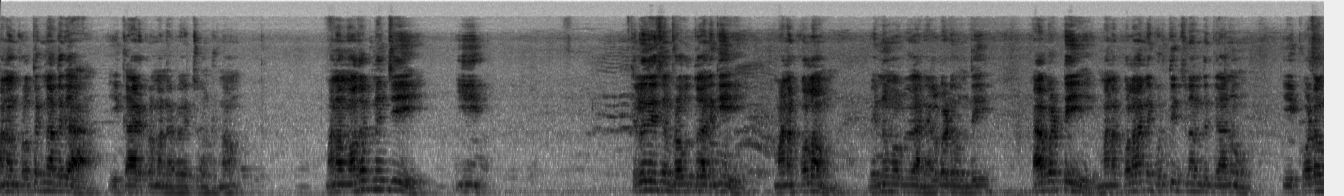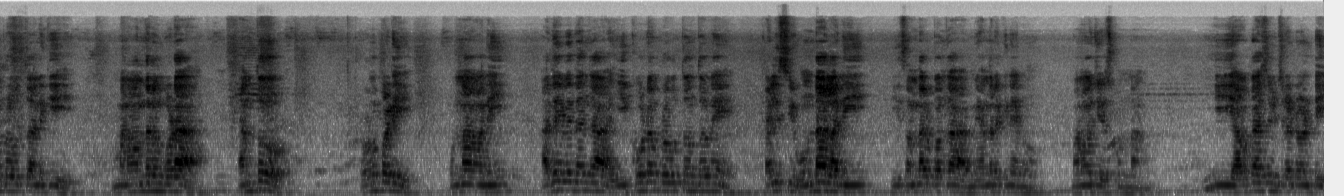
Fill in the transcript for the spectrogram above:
మనం కృతజ్ఞతగా ఈ కార్యక్రమాన్ని నిర్వహించుకుంటున్నాం. మనం మొదటి నుంచి ఈ తెలుగుదేశం ప్రభుత్వానికి మన కులం వెన్నుముకగా నిలబడి ఉంది. కాబట్టి మన కులాన్ని గుర్తించినందుకు గాను ఈ కూటమి ప్రభుత్వానికి మనం అందరం కూడా ఎంతో రుణపడి ఉన్నామని అదేవిధంగా ఈ కూటమి ప్రభుత్వంతోనే కలిసి ఉండాలని ఈ సందర్భంగా మీ అందరికీ నేను మనవి చేసుకుంటున్నాను. ఈ అవకాశం ఇచ్చినటువంటి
